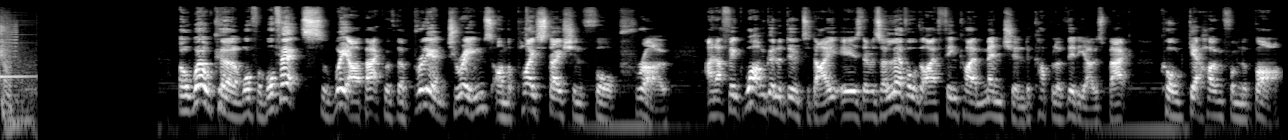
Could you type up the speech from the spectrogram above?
Oh, welcome, Wolf and Wolfettes. We are back with the brilliant dreams on the PlayStation 4 Pro. And I think what I'm going to do today is there is a level that I think I mentioned a couple of videos back called Get Home from the Bar.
